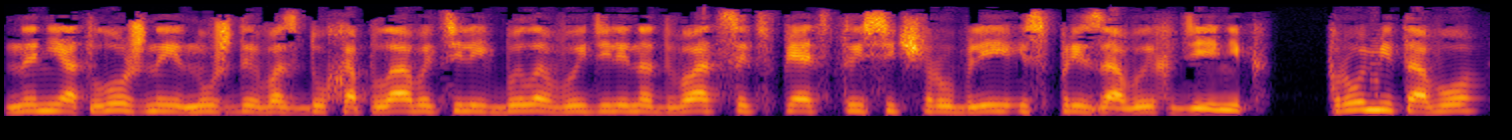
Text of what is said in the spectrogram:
На неотложные нужды воздухоплавателей было выделено 25 тысяч рублей из призовых денег. Кроме того,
